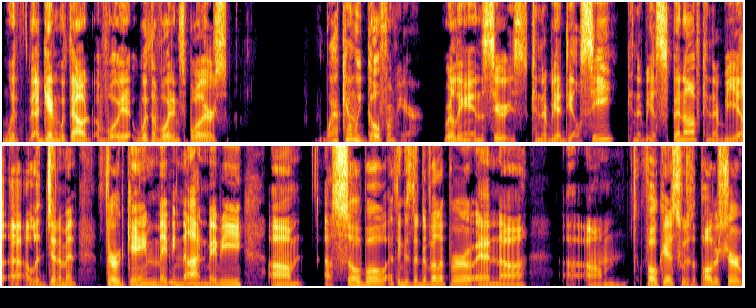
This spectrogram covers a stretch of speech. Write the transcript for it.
with again, without avoid with avoiding spoilers, where can we go from here? really in the series. Can there be a DLC? Can there be a spin-off? Can there be a, a legitimate third game? Maybe not. Maybe um Asobo, I think is the developer, and uh, uh, um Focus, who's the publisher,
